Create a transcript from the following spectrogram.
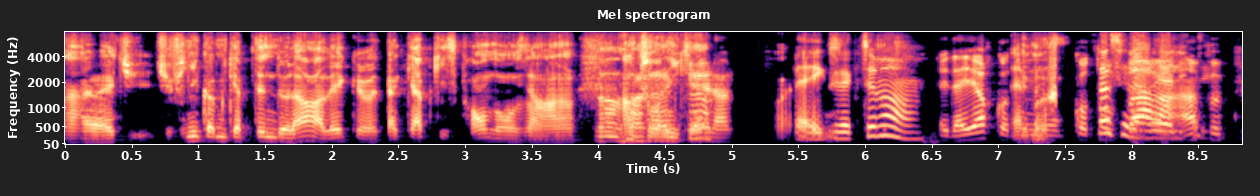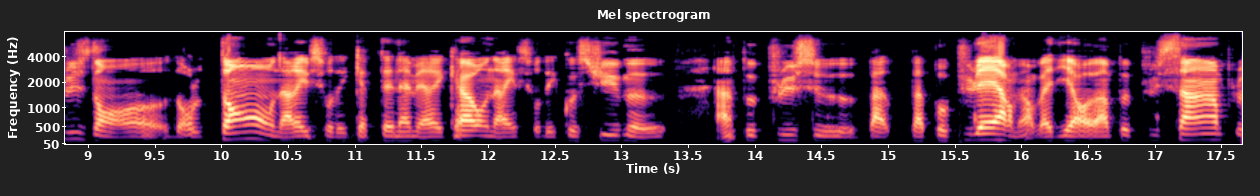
Ah ouais, tu, tu finis comme Captain Dollar avec euh, ta cape qui se prend dans un, Dans un un tourniquet. Bah, exactement. Et d'ailleurs, quand Ah, on, bah, quand ça, on part un peu plus dans, dans le temps, on arrive sur des Captain America, on arrive sur des costumes euh, un peu plus, euh, pas, pas populaires, mais on va dire euh, un peu plus simples,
